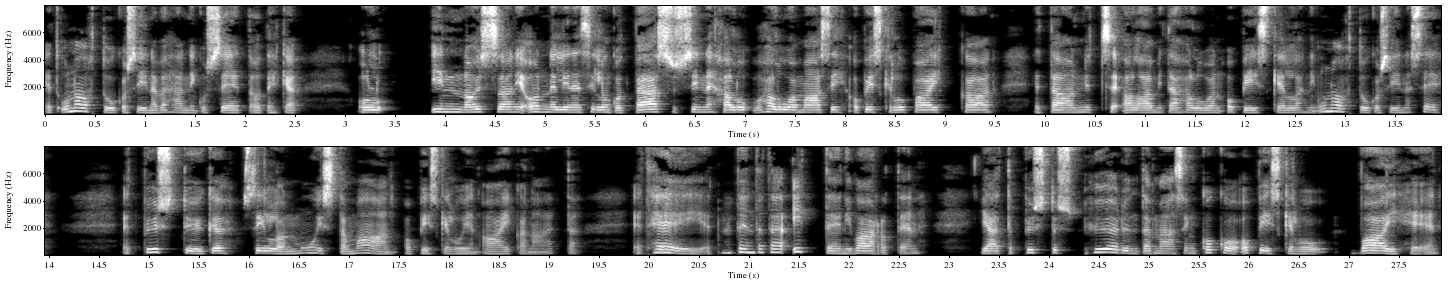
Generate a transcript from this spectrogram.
Että unohtuuko siinä vähän niin kuin se, että olet ehkä ollut innoissaan ja onnellinen silloin, kun olet päässyt sinne halu- haluamaasi opiskelupaikkaan, että tämä on nyt se ala, mitä haluan opiskella, niin unohtuuko siinä se, että pystyykö silloin muistamaan opiskelujen aikana, että, että hei, että mä teen tätä itteeni varten ja että pystys hyödyntämään sen koko opiskeluvaiheen,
